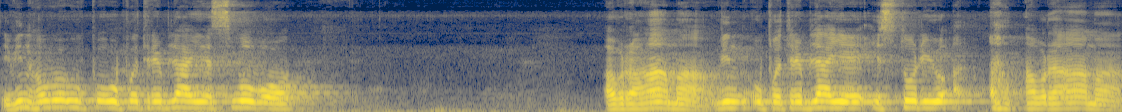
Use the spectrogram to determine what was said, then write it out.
і він употребляє слово Авраама, він употребляє історію Авраама,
